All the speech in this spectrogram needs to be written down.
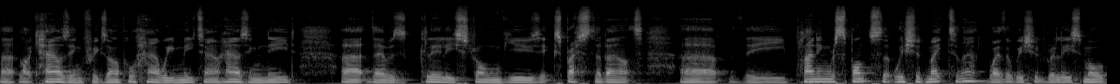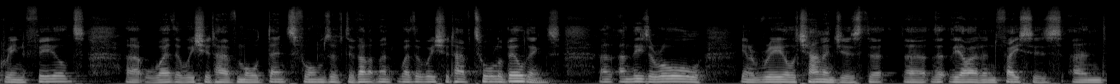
uh, like housing, for example, how we meet our housing need, uh, there was clearly strong views expressed about uh, the planning response that we should make to that, whether we should release more green fields, uh, whether we should have more dense forms of development, whether we should have taller buildings. And, and these are all you know, real challenges that, uh, that the island faces. And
